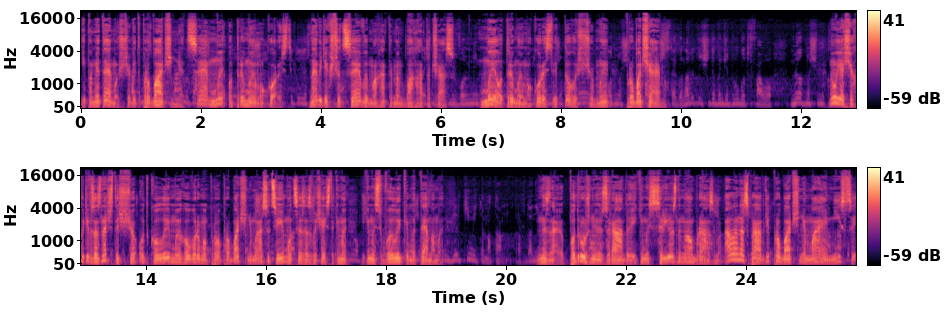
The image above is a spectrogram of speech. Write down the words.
І пам'ятаємо, що від пробачення це ми отримуємо користь, навіть якщо це вимагатиме багато часу. Ми отримуємо користь від того, що ми пробачаємо. Ну я ще хотів зазначити, що от коли ми говоримо про пробачення, ми асоціюємо це зазвичай з такими якимись великими темами. Не знаю, подружньою зрадою, якимись серйозними образами, але насправді пробачення має місце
